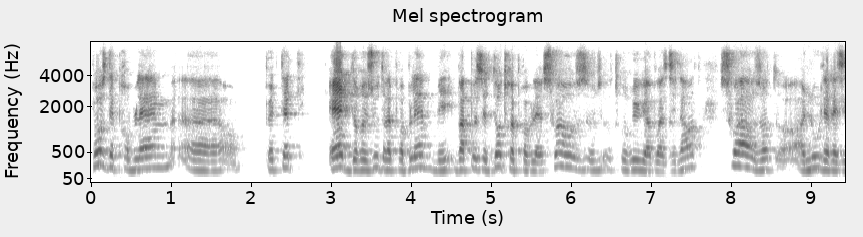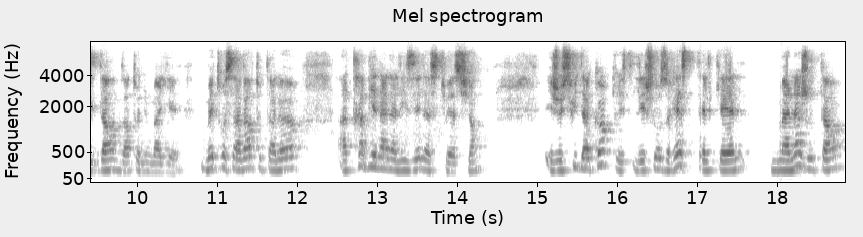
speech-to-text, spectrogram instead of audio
pose des problèmes, euh, peut-être aide de résoudre les problèmes, mais va poser d'autres problèmes, soit aux autres rues avoisinantes, soit à nous, les résidents d'Anthony Maillet. Maître Savard, tout à l'heure, a très bien analysé la situation. Et je suis d'accord que les choses restent telles quelles, mais en ajoutant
